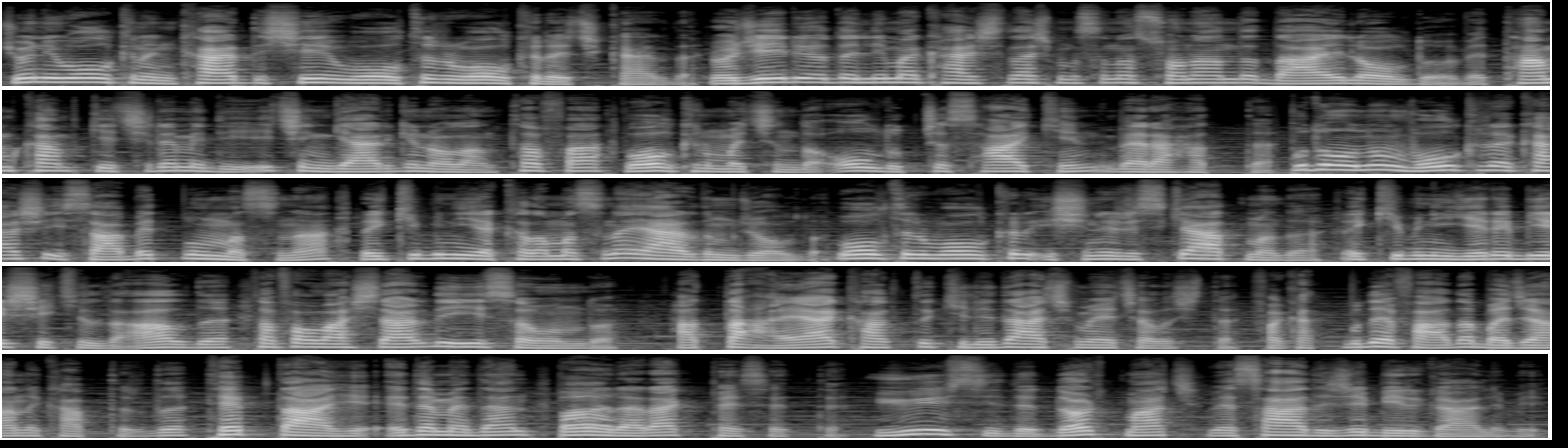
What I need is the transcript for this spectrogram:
Johnny Walker'ın kardeşi Walter Walker'ı çıkardı. Rogerio da Lima karşılaşmasına son anda dahil olduğu ve tam kamp geçiremediği için gergin olan Tafa, Walker maçında oldukça sakin ve rahattı. Bu da onun Walker'a karşı isabet bulmasına, rakibini yakalamasına yardımcı oldu. Walter Walker işini riske atmadı. Rakibini yere bir şekilde aldı. Tafa başlarda iyi savundu. Hatta ayağa kalktı kilidi açmaya çalıştı. Fakat bu defa da bacağını kaptırdı. Tep dahi edemeden bağırarak pes etti. UFC'de 4 maç ve sadece bir galibiyet.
